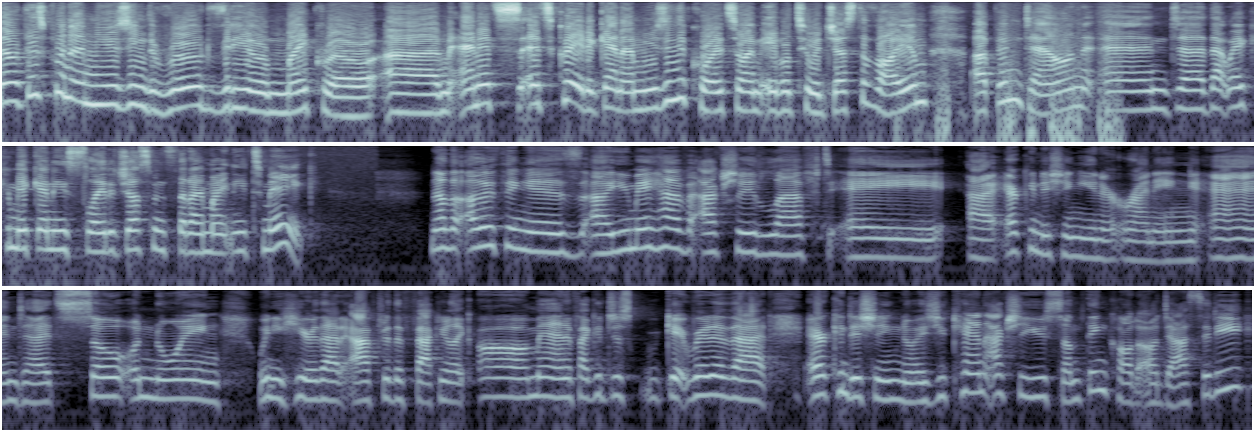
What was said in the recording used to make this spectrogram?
Now at this point I'm using the Rode Video Micro um, and it's it's great. Again, I'm using the cord so I'm able to adjust the volume up and down and uh, that way I can make any slight adjustments that I might need to make. Now the other thing is uh, you may have actually left a uh, air conditioning unit running and uh, it's so annoying when you hear that after the fact. And you're like oh man if I could just get rid of that air conditioning noise. You can actually use something called Audacity.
